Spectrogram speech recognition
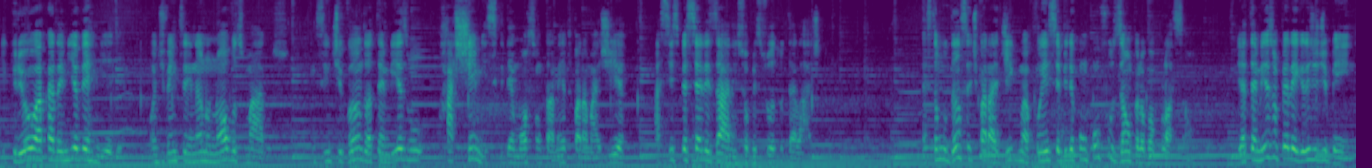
e criou a Academia Vermelha, onde vem treinando novos magos, incentivando até mesmo Hashemis que demonstram talento para a magia a se especializarem sobre sua tutelagem. Esta mudança de paradigma foi recebida com confusão pela população, e até mesmo pela Igreja de Bane,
